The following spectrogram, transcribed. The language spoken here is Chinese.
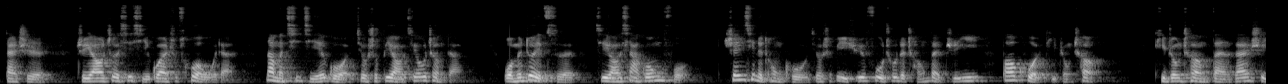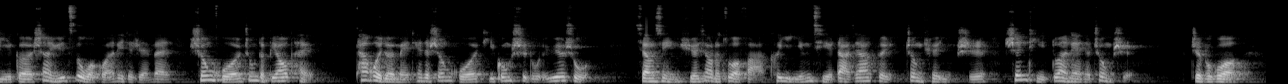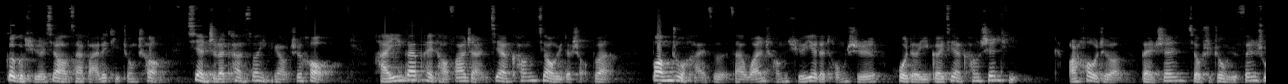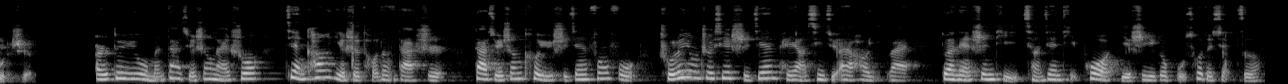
但是，只要这些习惯是错误的，那么其结果就是必要纠正的。我们对此既要下功夫。身心的痛苦就是必须付出的成本之一，包括体重秤。体重秤本该是一个善于自我管理的人们生活中的标配，它会对每天的生活提供适度的约束。相信学校的做法可以引起大家对正确饮食、身体锻炼的重视。只不过，各个学校在摆了体重秤、限制了碳酸饮料之后，还应该配套发展健康教育的手段，帮助孩子在完成学业的同时获得一个健康身体。而后者本身就是重于分数的事，而对于我们大学生来说，健康也是头等大事。大学生课余时间丰富，除了用这些时间培养兴趣爱好以外，锻炼身体、强健体魄也是一个不错的选择。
